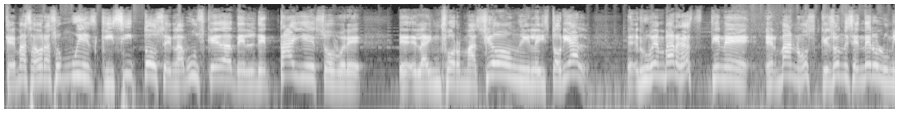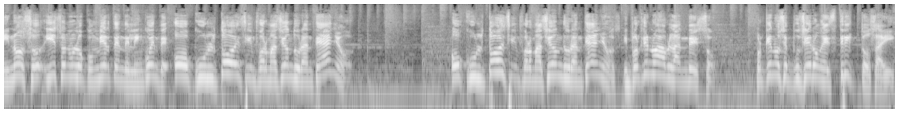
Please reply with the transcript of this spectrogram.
que además ahora son muy exquisitos en la búsqueda del detalle sobre eh, la información y la historial. Eh, Rubén Vargas tiene hermanos que son de Sendero Luminoso y eso no lo convierte en delincuente. Ocultó esa información durante años. Ocultó esa información durante años. ¿Y por qué no hablan de eso? ¿Por qué no se pusieron estrictos ahí?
